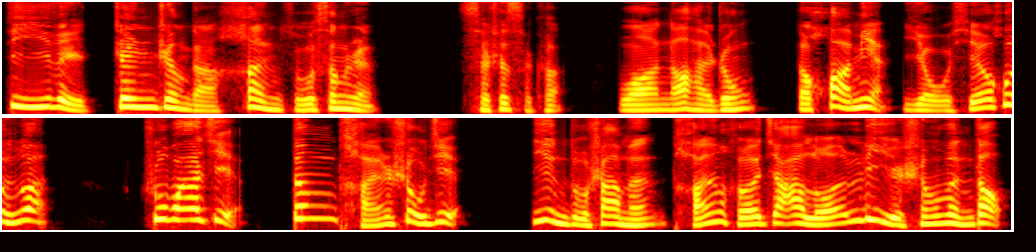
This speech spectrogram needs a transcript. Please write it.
第一位真正的汉族僧人。此时此刻，我脑海中。的画面有些混乱。猪八戒登坛受戒，印度沙门弹劾伽罗厉声问道：“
